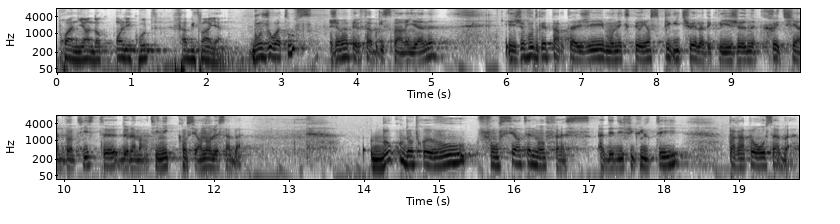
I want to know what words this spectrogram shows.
poignant. Donc on l'écoute. Fabrice Marianne. Bonjour à tous, je m'appelle Fabrice Marianne et je voudrais partager mon expérience spirituelle avec les jeunes chrétiens adventistes de la Martinique concernant le sabbat. Beaucoup d'entre vous font certainement face à des difficultés par rapport au sabbat,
